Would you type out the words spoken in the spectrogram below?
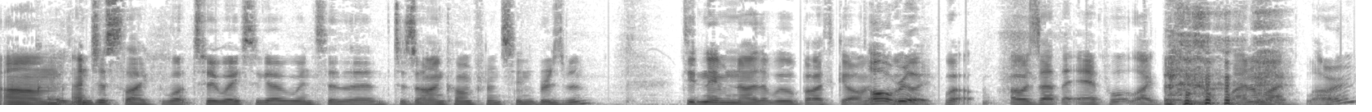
Um, and just like what two weeks ago, we went to the design conference in Brisbane. Didn't even know that we were both going. Oh, really? Well, I was at the airport, like boarding my plane. I'm like, Lauren,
